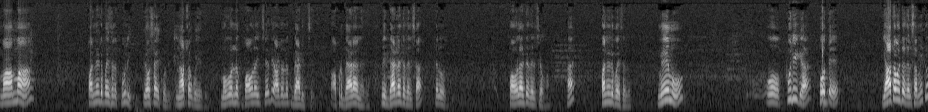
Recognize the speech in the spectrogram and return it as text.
మా అమ్మ పన్నెండు పైసల కూలి వ్యవసాయ కూలి నాట్లకు పోయేది. మగవాళ్ళకు పావులు ఇచ్చేది ఆడవాళ్ళకు బ్యాడ్ ఇచ్చేది. అప్పుడు బ్యాడ్ అనేది. మీకు బ్యాడ్ అంటే తెలుసా? తెలియదు పావులు అంటే తెలిసేవా పన్నెండు పైసలు. మేము ఓ కూలీగా పోతే యాతం అంటే తెలుసా మీకు?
